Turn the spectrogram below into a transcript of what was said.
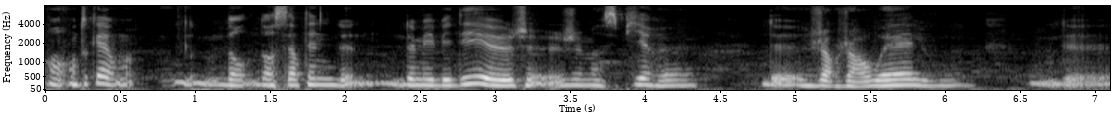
en, tout cas dans, certaines de, mes BD, je, je m'inspire de George Orwell ou de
